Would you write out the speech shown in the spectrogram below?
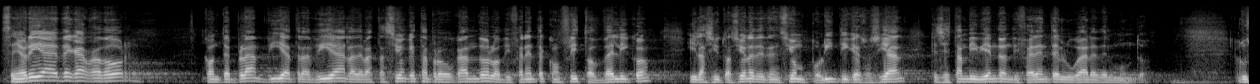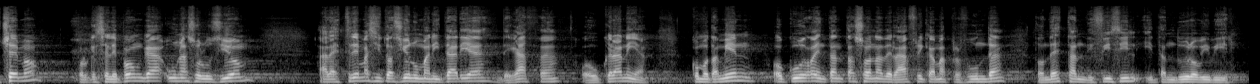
Señorías, es desgarrador contemplar día tras día la devastación que está provocando los diferentes conflictos bélicos y las situaciones de tensión política y social que se están viviendo en diferentes lugares del mundo. Luchemos porque se le ponga una solución a la extrema situación humanitaria de Gaza o Ucrania, como también ocurre en tantas zonas de la África más profunda, donde es tan difícil y tan duro vivir.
